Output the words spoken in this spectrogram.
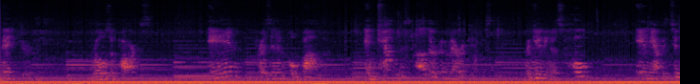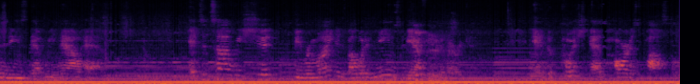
Medgar, Rosa Parks, and President Obama, and countless other Americans for giving us hope and the opportunities that we now have. It's a time we should be reminded about what it means to be African American and to push as hard as possible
